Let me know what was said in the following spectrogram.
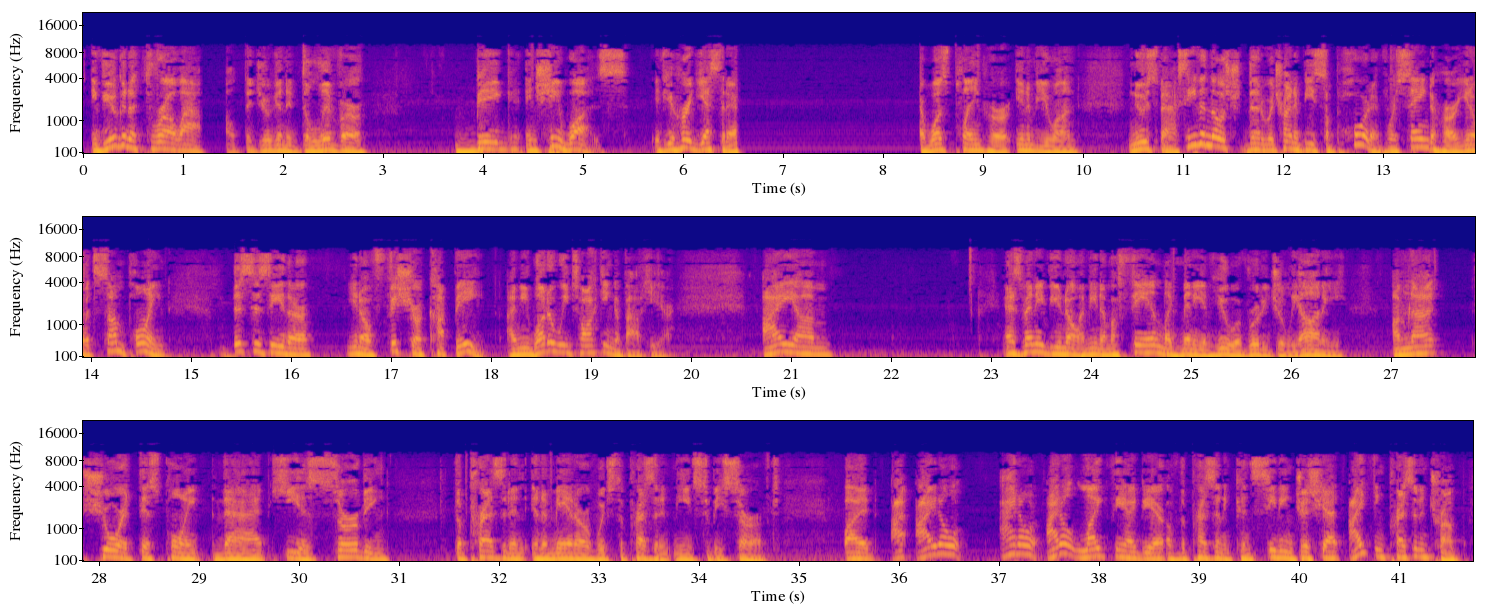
if you're going to throw out that you're going to deliver big, and she was, if you heard yesterday, I was playing her interview on Newsmax, even though that we're trying to be supportive, we're saying to her, you know, at some point, this is either, you know, fish or cup bait. I mean, what are we talking about here? I, um, as many of you know, I mean, I'm a fan, like many of you, of Rudy Giuliani. I'm not sure at this point that he is serving the president in a manner of which the president needs to be served. But I, I don't. I don't. I don't like the idea of the president conceding just yet. I think President Trump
